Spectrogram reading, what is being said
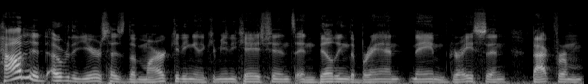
how did over the years has the marketing and communications and building the brand name Grayson back from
